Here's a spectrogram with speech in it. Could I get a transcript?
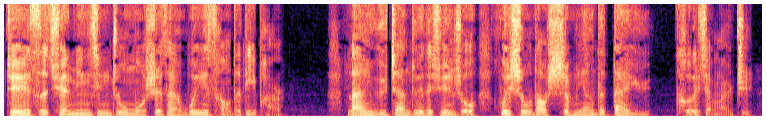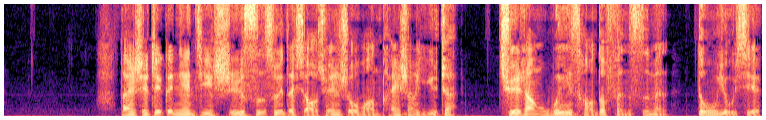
这次全明星周末是在微草的地盘，蓝雨战队的选手会受到什么样的待遇，可想而知。但是这个年仅十四岁的小选手往台上一站，却让微草的粉丝们都有些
